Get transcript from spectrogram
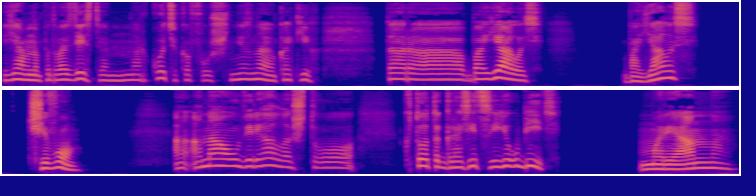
явно под воздействием наркотиков, уж не знаю каких. Тара боялась. Боялась чего? А она уверяла, что кто-то грозится ее убить. Марианна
